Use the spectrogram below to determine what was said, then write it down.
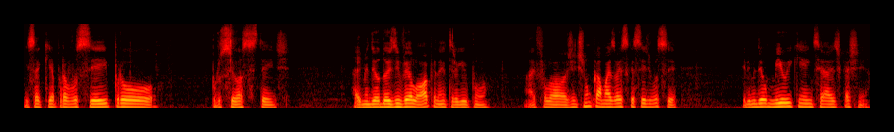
Isso aqui é para você e pro, pro seu assistente. Aí me deu dois envelopes, né? Entreguei pro. Aí falou, a gente nunca mais vai esquecer de você. Ele me deu 1.500 reais de caixinha.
